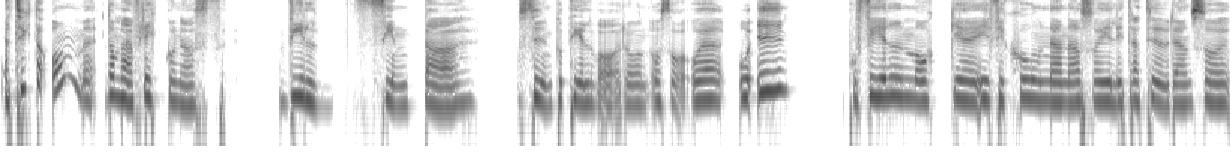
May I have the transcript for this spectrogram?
Jag tyckte om de här flickornas vildsinta syn på tillvaron och så. Och, och i, på film och eh, i fiktionen, alltså i litteraturen, så,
